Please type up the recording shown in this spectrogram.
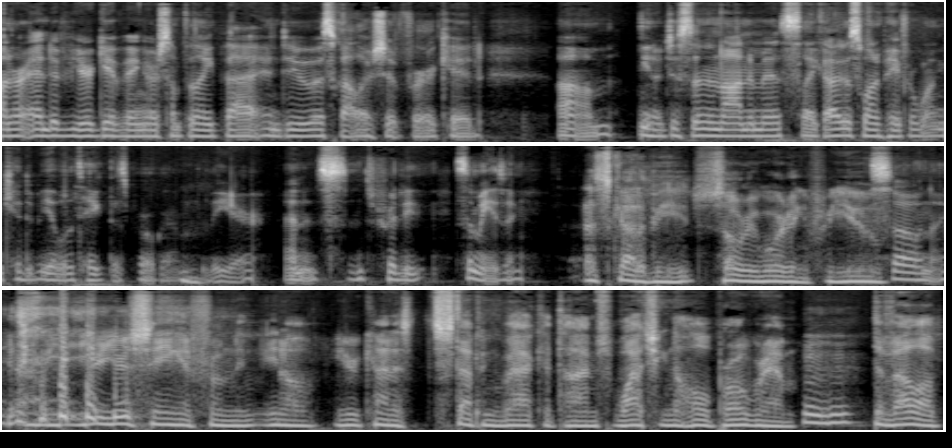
on our end of year giving or something like that and do a scholarship for a kid. Um, you know, just an anonymous like I just want to pay for one kid to be able to take this program mm-hmm. for the year, and it's it's pretty it's amazing that's got to be so rewarding for you. So nice. I mean, you're, you're, seeing it from, you know, you're kind of stepping back at times, watching the whole program mm-hmm. develop,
